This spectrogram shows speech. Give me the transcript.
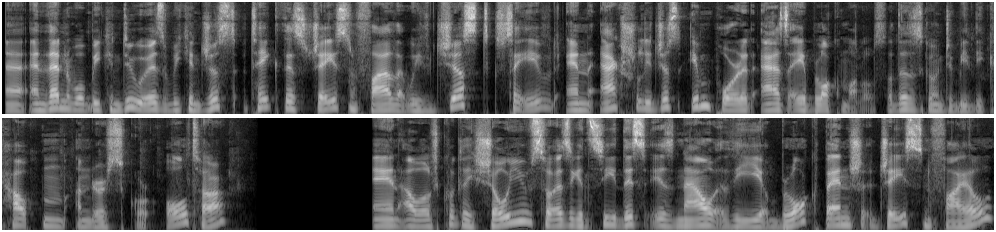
Uh, and then what we can do is we can just take this JSON file that we've just saved and actually just import it as a block model. So this is going to be the kaupen underscore altar. And I will quickly show you. So as you can see, this is now the blockbench JSON file.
